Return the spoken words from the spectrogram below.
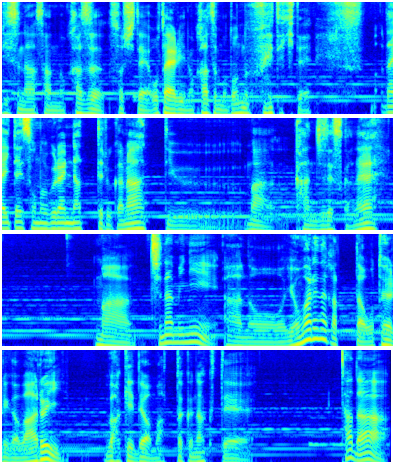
リスナーさんの数、そしてお便りの数もどんどん増えてきて、まあ、大体そのぐらいになってるかなっていう、まあ感じですかね。まあちなみに、あの、読まれなかったお便りが悪いわけでは全くなくて、ただ、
